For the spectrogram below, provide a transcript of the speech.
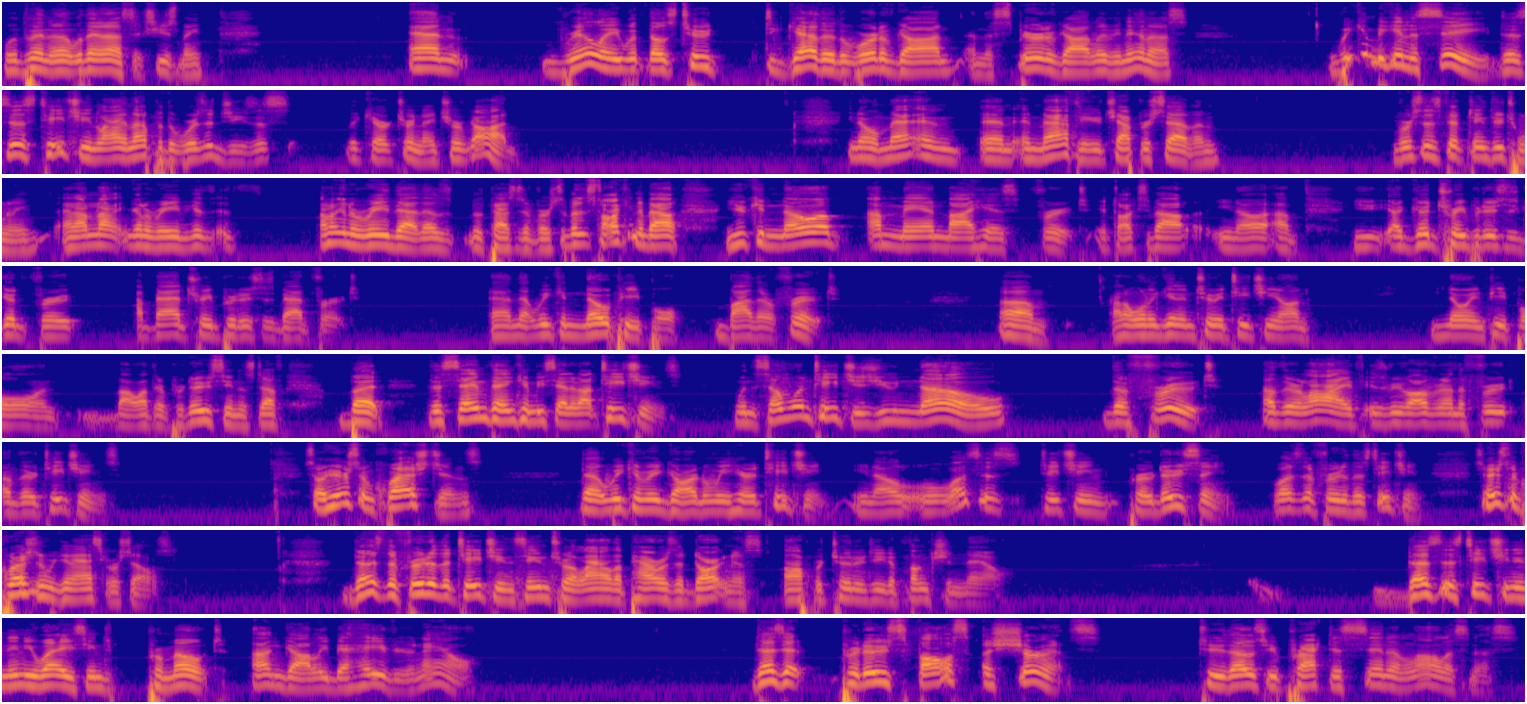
within uh, within us, excuse me. And really, with those two together, the Word of God and the Spirit of God living in us, we can begin to see does this teaching line up with the words of Jesus, the character and nature of God? You know, in, in, in Matthew chapter 7, verses 15 through 20, and I'm not going to read because it's I'm not going to read that those, those passages of verses, but it's talking about you can know a, a man by his fruit. It talks about you know a, you, a good tree produces good fruit, a bad tree produces bad fruit, and that we can know people by their fruit. Um, I don't want to get into a teaching on knowing people and about what they're producing and stuff, but the same thing can be said about teachings. When someone teaches, you know the fruit of their life is revolving around the fruit of their teachings. So here's some questions that we can regard when we hear a teaching. You know, what's this teaching producing? What's the fruit of this teaching? So here's some questions we can ask ourselves. Does the fruit of the teaching seem to allow the powers of darkness opportunity to function now? Does this teaching in any way seem to promote ungodly behavior now? Does it produce false assurance to those who practice sin and lawlessness?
